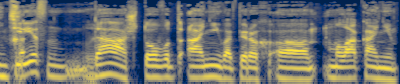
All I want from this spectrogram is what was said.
Интересно, Х... да, что вот они, во-первых, э, молокане,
